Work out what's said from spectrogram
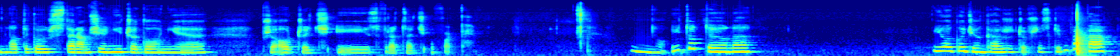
Dlatego już staram się niczego nie przeoczyć i zwracać uwagę. No i to tyle. Miłego dzięka życzę wszystkim. Pa, pa.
